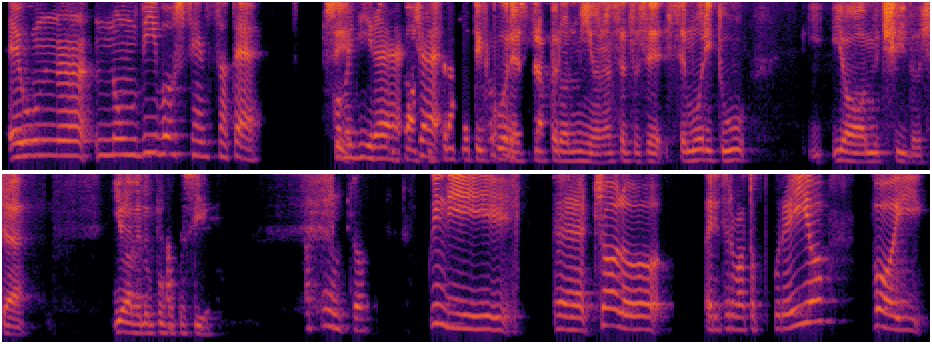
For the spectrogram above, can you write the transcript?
è un non vivo senza te. Sì, come dire, infatti, cioè, strappati il cuore e strapperò il mio, nel senso se, se muori tu, io mi uccido, cioè, io la vedo un po' così. Appunto. Quindi eh, ciò l'ho ritrovato pure io. Poi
